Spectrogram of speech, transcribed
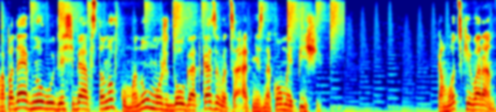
Попадая в новую для себя обстановку, манул может долго отказываться от незнакомой пищи. Комодский варан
